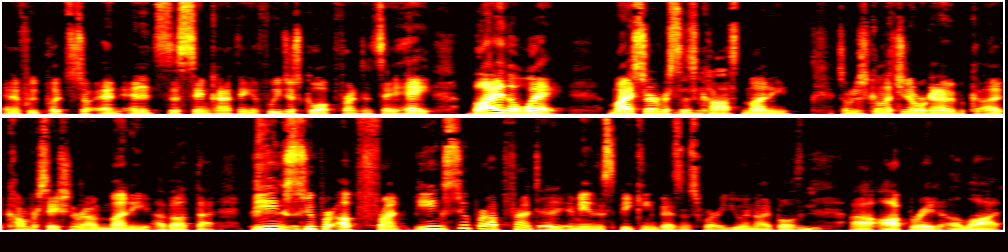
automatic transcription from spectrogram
and if we put so, and and it's the same kind of thing. If we just go up front and say, "Hey, by the way, my services mm-hmm. cost money," so I'm just gonna let you know we're gonna have a, a conversation around money about that. Being super upfront, being super upfront. I mean, the speaking business where you and I both mm-hmm. uh, operate a lot,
